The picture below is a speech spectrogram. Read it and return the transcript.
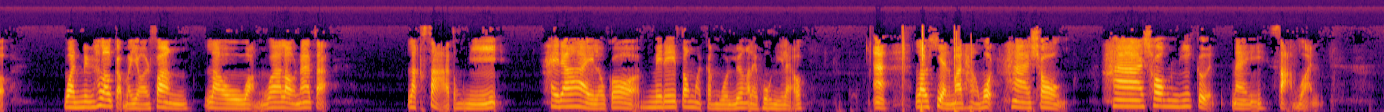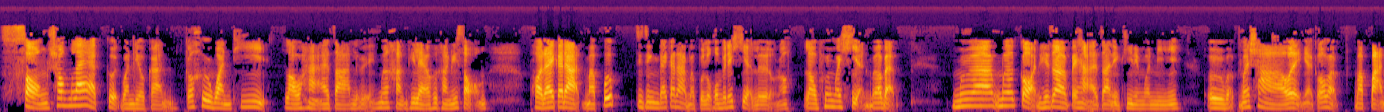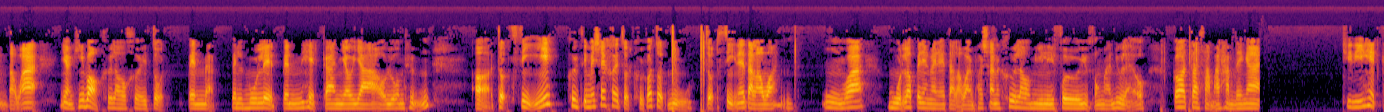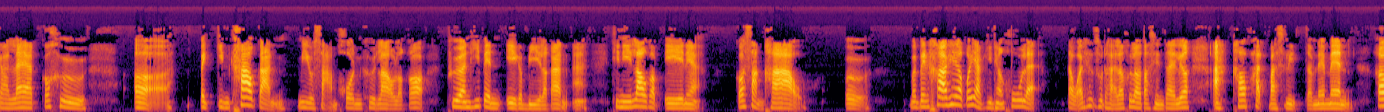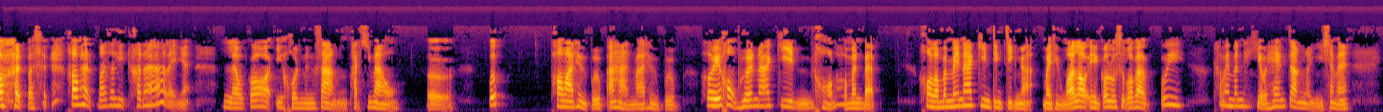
วันหนึ่งถ้าเรากลับมาย้อนฟัง เราหวังว่าเราน่าจะรักษาตรงนี้ให้ได้ แล้วก็ไม่ได้ต้องมากังวลเรื่องอะไรพวกนี้แล้วอะเราเขียนมาทั้งหมดห้าช่องห้าช่องนี้เกิดในสามวันสองช่องแรกเกิดวันเดียวกัน ก็คือวันที่เราหาอาจารย์เลย เมื่อครั้งที่แล้วคือครั้งที่สองพอได้กระดาษมาปุ๊บจริงๆ ได้กระดาษมาปุ๊บเราก็ไม่ได้เขียนเลยหรอกเนาะเราเพิ่งมาเขียนเมื่อแบบ เมื่อเมื่อก่อนที่จะไปหาอาจารย์อีกทีหนึ่งวันนี้ เออแบบเมื่อเช้าอะไรเงี้ยก็แบบมาปั่นแต่ว่าอย่างที่บอกคือเราเคยจดเป็นแบบเป็นบูเลตเป็นเหตุการณ์ยาวๆ รวมถึงเออจดสีคือจริงไม่ใช่เคยจดคือก็จดอยู่จดสีในแต่ละวัน อืมว่ามูดเราเป็นยังไงในแต่ละวัน เพราะฉะนั้นคือเรามีรีเฟอร์อยู่ตรงนั้นอยู่แล้ว ก็จะสามารถทำได้ง่าย ทีนี้เหตุการณ์แรกก็คือ เอ่อไปกินข้าวกันมีอยู่สามคนคือเราแล้วก็ พื่อนที่เป็น A กับ B แล้วกันอะทีนี้เรากับ A เนี่ย ก็สั่งข้าว เออ มันเป็นข้าวที่เราก็อยากกินทั้งคู่แหละ แต่ว่าที่สุดท้ายแล้วคือเราตัดสินใจเลือกอะข้าวผัดปลาสลิดจำได้แม่นข้าวผัดปลาข้าวผัดปลาสลิดคณะอะไรเงี้ยแล้วก็อีกคนนึงสั่งผัดขี้เมา เออปุ๊บพอมาถึงปุ๊บอาหารมาถึงปุ๊บเฮ้ยของเพื่อนน่ากินของเรามันแบบ ของเรามันไม่น่ากินจริง ๆอะ หมายถึงว่าเราเองก็รู้สึกว่าแบบ อุ้ยทำไมมันเหี่ยวแห้งจังอะไรอย่างนี้ใช่ไหม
